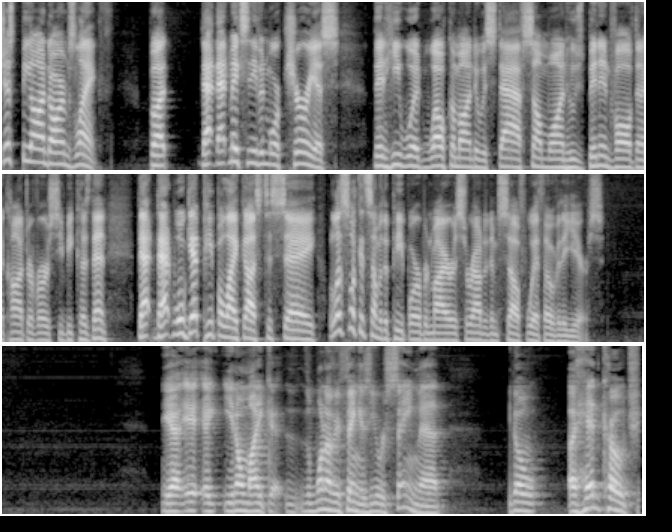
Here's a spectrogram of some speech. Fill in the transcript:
just beyond arm's length. But that that makes it even more curious that he would welcome onto his staff someone who's been involved in a controversy because then that that will get people like us to say, well, let's look at some of the people Urban Meyer has surrounded himself with over the years. Yeah, it, it, you know, Mike, the one other thing is you were saying that, you know, a head coach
